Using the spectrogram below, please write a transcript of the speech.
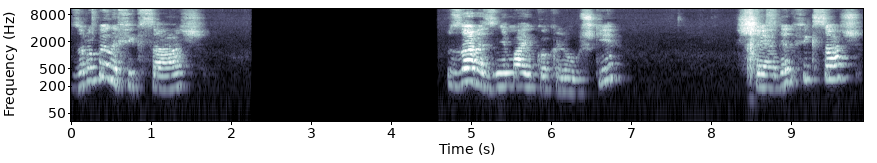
Зробили фіксаж. Зараз знімаю коклюшки. Ще один фіксаж.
